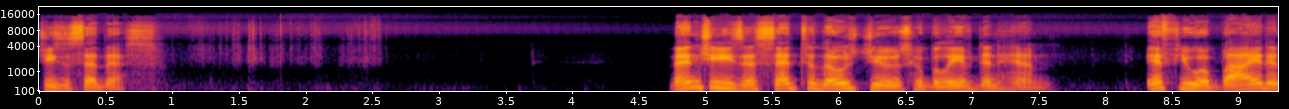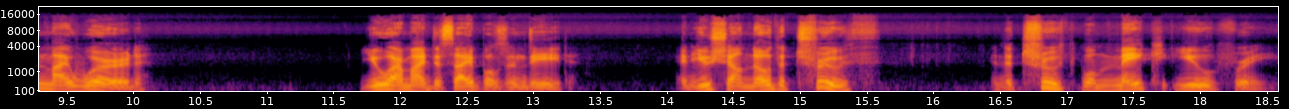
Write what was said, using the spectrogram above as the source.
Jesus said this. Then Jesus said to those Jews who believed in him, If you abide in my word, you are my disciples indeed, and you shall know the truth, and the truth will make you free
